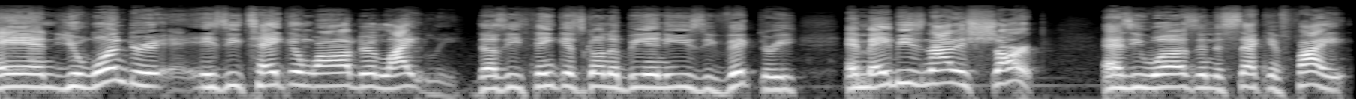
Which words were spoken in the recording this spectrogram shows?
And you wonder, is he taking Wilder lightly? Does he think it's going to be an easy victory? And maybe he's not as sharp as he was in the second fight.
